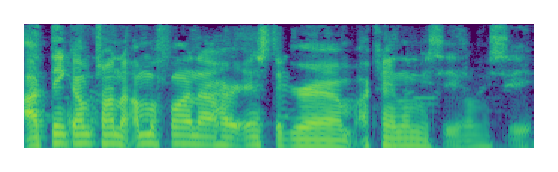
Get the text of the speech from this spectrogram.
I think I'm trying to. I'm gonna find out her Instagram. I can't. Let me see. Let me see.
